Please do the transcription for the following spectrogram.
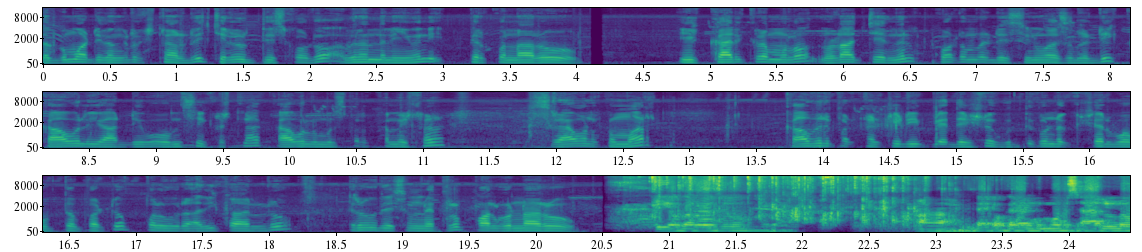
దగ్గుమాటి వెంకటకృష్ణారెడ్డి చర్యలు తీసుకోవడం అభినందనీయమని పేర్కొన్నారు. ఈ కార్యక్రమంలో NUDA chairman Kotamreddy Srinivasareddy Kavali RDO Vamsikrishna Kavali municipal commissioner Sravan Kumar Kavalipatnam TDP అధ్యక్షుడు గుత్తికొండ కిషోర్ బాబుతో పాటు పలువురు అధికారులు తెలుగుదేశం నేతలు పాల్గొన్నారు. ఈ ఒక రోజు అంటే ఒక రెండు మూడు సార్లు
